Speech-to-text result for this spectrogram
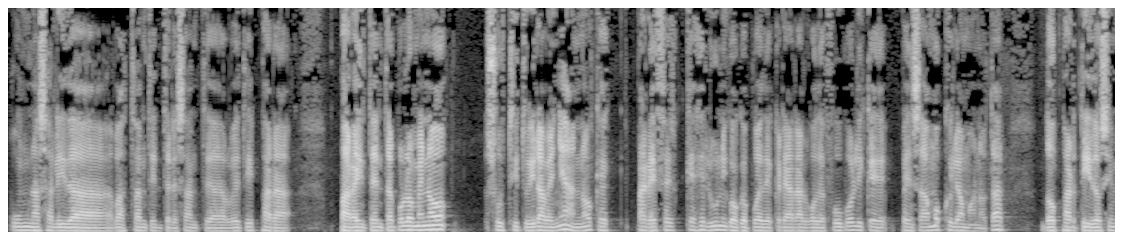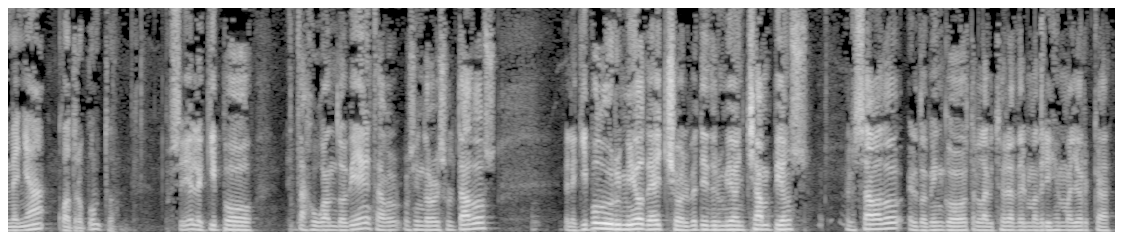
una salida bastante interesante al Betis para, para intentar por lo menos sustituir a Beñán, ¿no? que parece que es el único que puede crear algo de fútbol y que pensábamos que lo íbamos a anotar. Dos partidos sin Beñán, cuatro puntos. Sí, el equipo está jugando bien, está consiguiendo los resultados. El equipo durmió, de hecho, el Betis durmió en Champions el sábado, el domingo tras la victoria del Madrid en Mallorca,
